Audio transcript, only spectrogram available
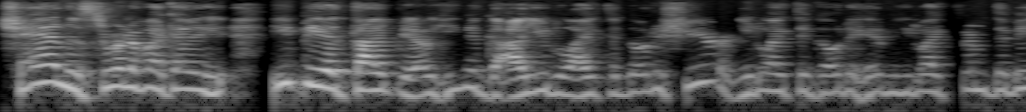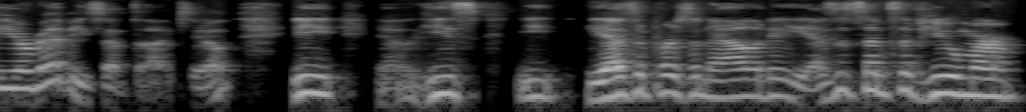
Chan is sort of like a he'd be a type, you know, he's a guy you'd like to go to Shiur. You'd like to go to him. You'd like for him to be your Rebbe sometimes. You know, he you know he's he he has a personality. He has a sense of humor,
